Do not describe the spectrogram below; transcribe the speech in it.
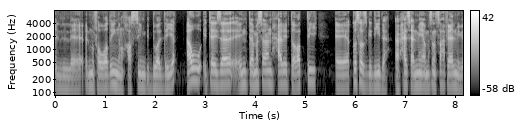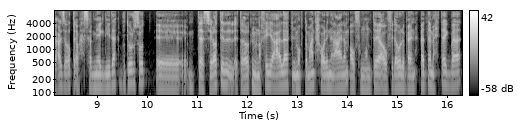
ال- المفوضين الخاصين بالدول دي أو إذا إنت مثلا حابب تغطي آه، قصص جديدة أبحاث علمية مثلا صحفي علمي عايز يغطي أبحاث علمية جديدة بترصد آه، تأثيرات التغيرات المناخية على المجتمعات حوالين العالم أو في منطقة أو في دولة بعينها. فأنت محتاج بقى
